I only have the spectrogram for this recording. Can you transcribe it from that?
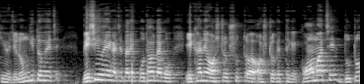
কি হয়েছে? লঙ্ঘিত হয়েছে। বেশি হয়ে গেছে। তাহলে কোথাও দেখো, এখানে অষ্টক সূত্র অষ্টকের থেকে কম আছে, দুটো,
